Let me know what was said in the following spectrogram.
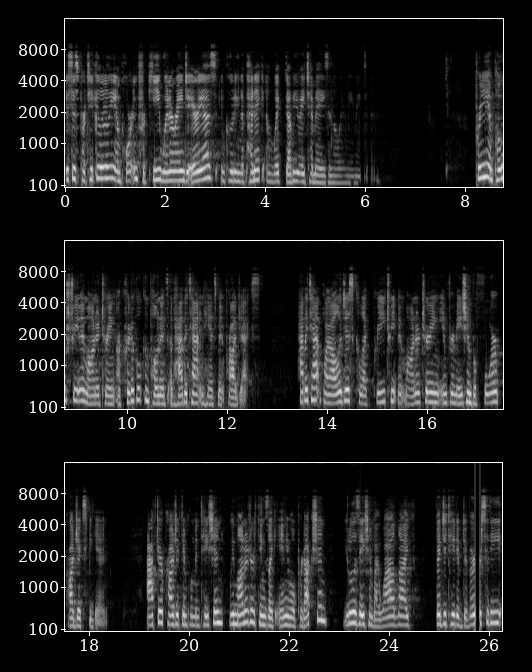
This is particularly important for key winter range areas, including the Pennock and Wick WHMAs in the Laramie region. Pre and post-treatment monitoring are critical components of habitat enhancement projects. Habitat biologists collect pre-treatment monitoring information before projects begin. After project implementation, we monitor things like annual production, utilization by wildlife, vegetative diversity,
